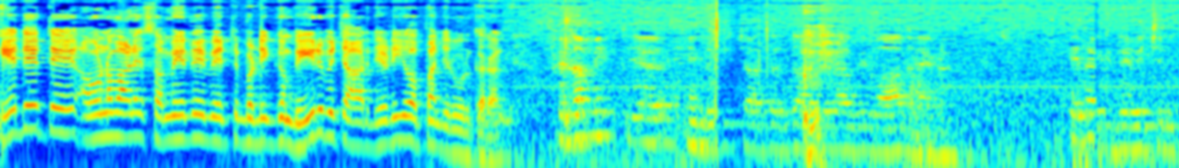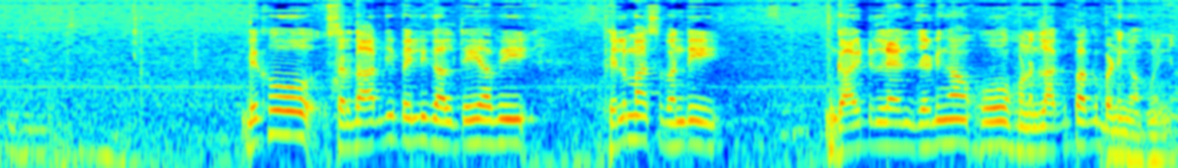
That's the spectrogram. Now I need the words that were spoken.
ਇਹਦੇ ਤੇ ਆਉਣ ਵਾਲੇ ਸਮੇਂ ਦੇ ਵਿੱਚ ਬੜੀ ਗੰਭੀਰ ਵਿਚਾਰ ਜਿਹੜੀ ਉਹ ਆਪਾਂ ਜ਼ਰੂਰ ਕਰਾਂਗੇ। ਫਿਲਮ ਇੱਕ ਹਿੰਦੂ ਦੀ ਚਾਦਰ ਦਾ ਜਿਹੜਾ ਵਿਵਾਦ ਹੈਗਾ ਇਹਦਾ ਦੇ ਵਿੱਚ ਨਤੀਜੇ ਨਹੀਂ ਦੇਖੋ ਸਰਦਾਰ ਜੀ ਪਹਿਲੀ ਗੱਲ ਤੇ ਆ ਵੀ ਫਿਲਮਾਂ ਸੰਬੰਧੀ ਗਾਈਡਲਾਈਨ ਜਿਹੜੀਆਂ ਉਹ ਹੁਣ ਲਗਭਗ ਬਣੀਆਂ ਹੋਈਆਂ।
